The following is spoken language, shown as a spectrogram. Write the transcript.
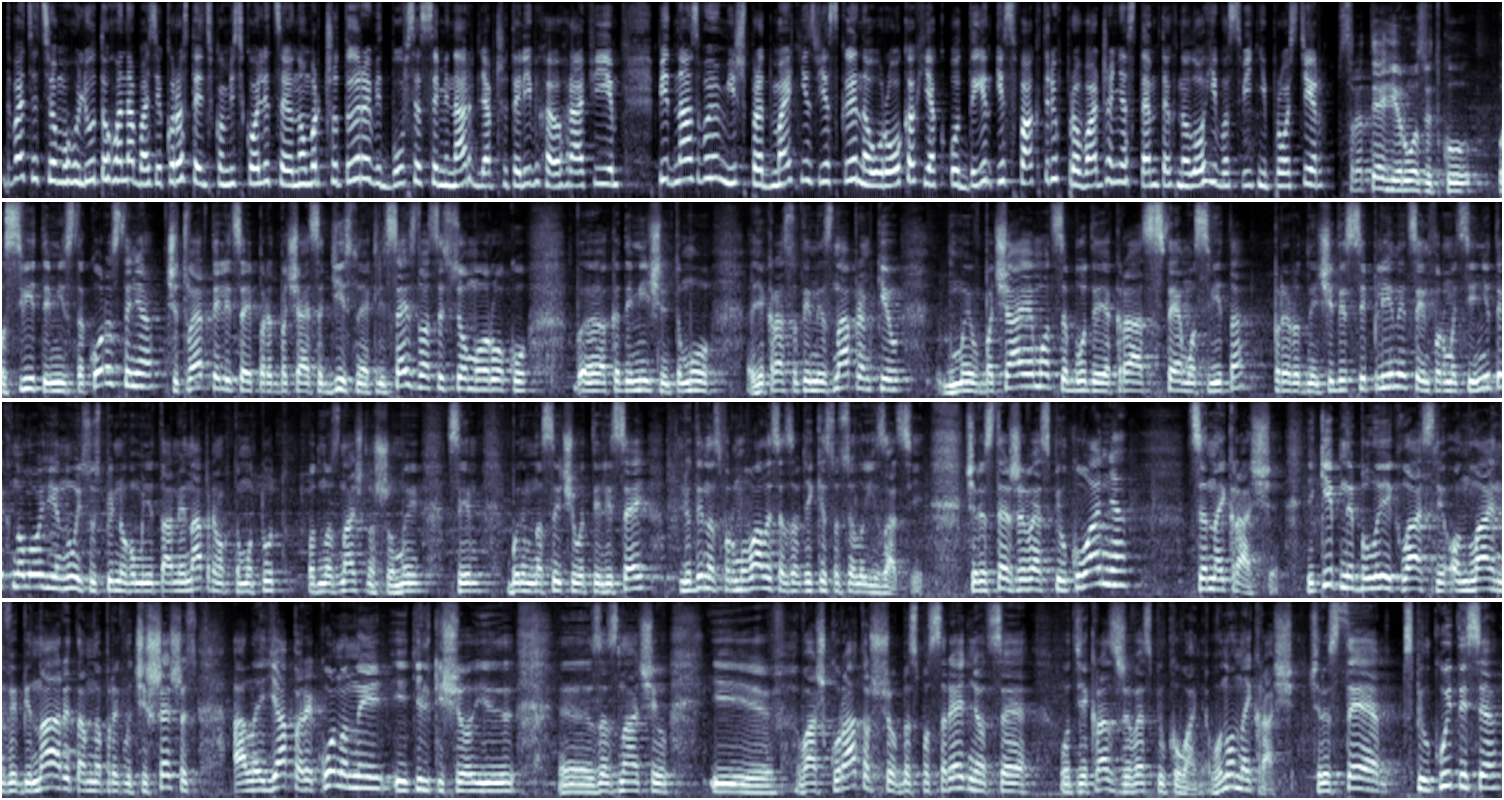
27 лютого на базі Коростенського міського ліцею номер 4 відбувся семінар для вчителів географії під назвою Міжпредметні зв'язки на уроках як один із факторів впровадження stem технологій в освітній простір. В стратегії розвитку освіти міста Коростеня четвертий ліцей передбачається дійсно як ліцей з 27-го року е, академічний. Тому якраз один із напрямків ми вбачаємо, це буде якраз STEM освіта. Природничі дисципліни, це інформаційні технології, ну і суспільно-гуманітарний напрямок. Тому тут однозначно, що ми цим будемо насичувати ліцей. Людина сформувалася завдяки соціологізації. Через те живе спілкування. Це найкраще. Які б не були класні онлайн-вебінари, там, наприклад, чи ще щось, але я переконаний, і тільки що і, е, зазначив і ваш куратор, що безпосередньо це от якраз живе спілкування. Воно найкраще. Через те спілкуйтеся,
